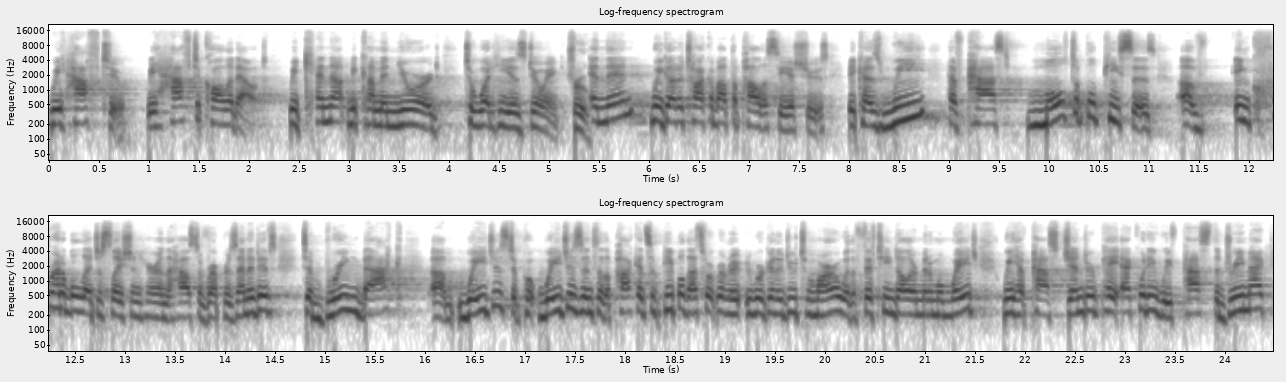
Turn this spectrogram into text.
We have to. We have to call it out. We cannot become inured to what he is doing. True. And then we got to talk about the policy issues because we have passed multiple pieces of incredible legislation here in the House of Representatives to bring back um, wages, to put wages into the pockets of people. That's what we're, we're going to do tomorrow with a $15 minimum wage. We have passed gender pay equity. We've passed the DREAM Act.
